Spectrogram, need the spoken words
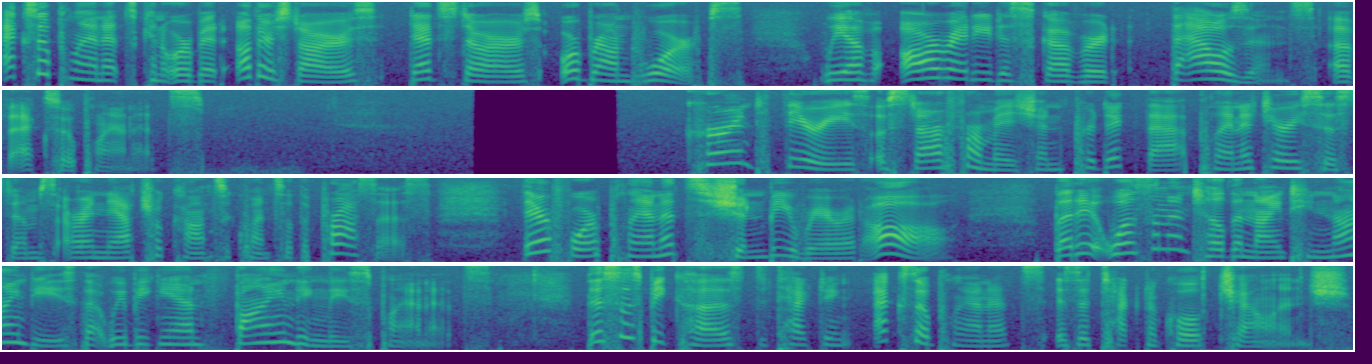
Exoplanets can orbit other stars, dead stars, or brown dwarfs. We have already discovered thousands of exoplanets. Current theories of star formation predict that planetary systems are a natural consequence of the process. Therefore, planets shouldn't be rare at all. But it wasn't until the 1990s that we began finding these planets. This is because detecting exoplanets is a technical challenge.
